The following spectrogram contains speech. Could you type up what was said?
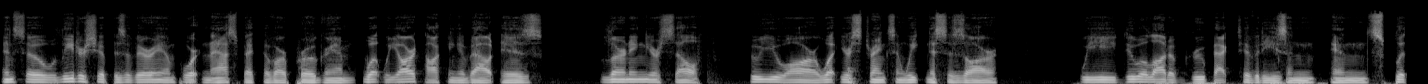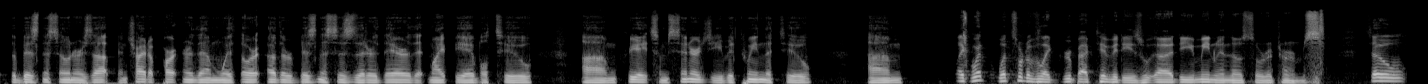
And so leadership is a very important aspect of our program. What we are talking about is learning yourself, who you are, what your strengths and weaknesses are. We do a lot of group activities and, and split the business owners up and try to partner them with or other businesses that are there that might be able to um, create some synergy between the two. Um, like what what sort of like group activities uh, do you mean in those sort of terms? So,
